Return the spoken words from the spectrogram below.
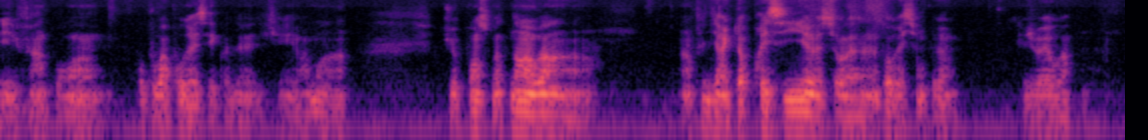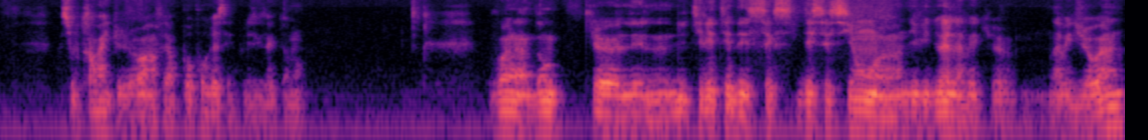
et, enfin, pour, pour pouvoir progresser. Je pense maintenant avoir un, fil directeur précis euh, sur la, progression que, je vais avoir, sur le travail que je vais avoir à faire pour progresser plus exactement. Voilà, donc l'utilité des, des, sessions euh, individuelles avec, euh, avec Johan,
